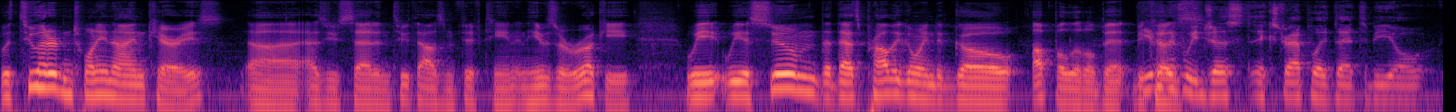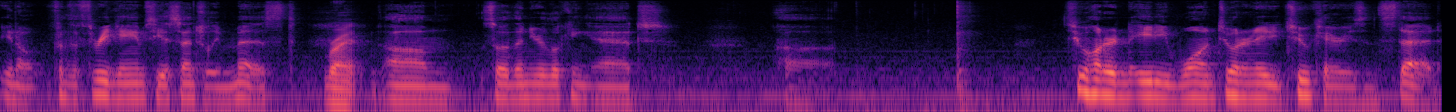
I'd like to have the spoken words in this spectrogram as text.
with 229 carries, uh, as you said in 2015, and he was a rookie. We, we assume that that's probably going to go up a little bit because Even if we just extrapolate that to be, oh, you know, for the three games he essentially missed. right Um, so then you're looking at uh, 281, 282 carries instead,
